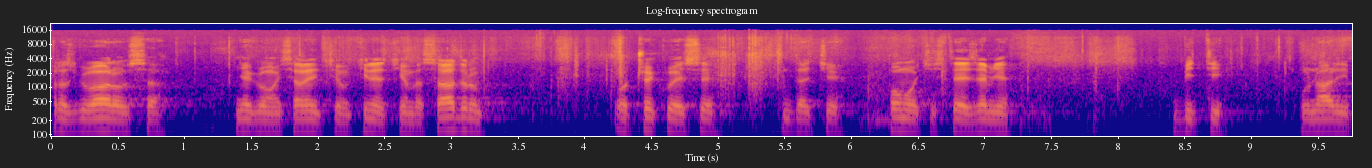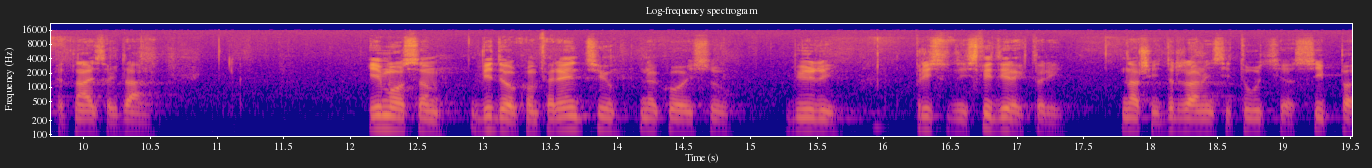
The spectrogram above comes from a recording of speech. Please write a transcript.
razgovarao sa njegovom ekscelencijom kineskim ambasadorom. Očekuje se da će pomoć iz te zemlje biti u narednih 15 dana. Imao sam videokonferenciju na kojoj su bili prisutni svi direktori naših državnih institucija, SIPA,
